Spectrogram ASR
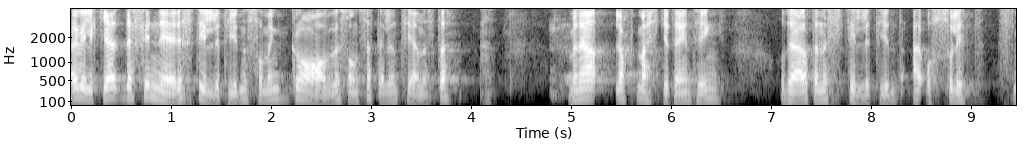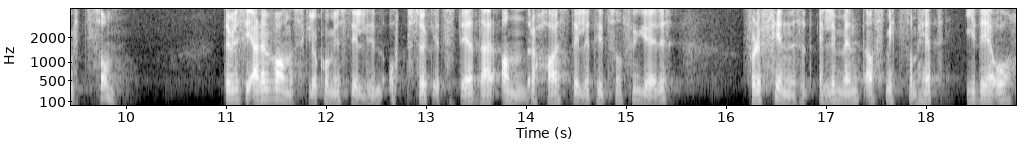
Jeg vil ikke definere stilletiden som en gave sånn sett, eller en tjeneste. Men jeg har lagt merke til en ting, og det er at denne stilletiden er også litt smittsom. Det vil si, Er det vanskelig å komme inn i stilletiden, oppsøk et sted der andre har stilletid som fungerer. For det finnes et element av smittsomhet i det òg.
